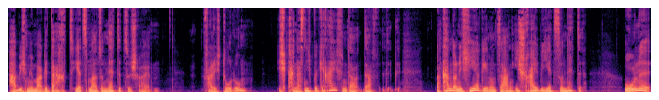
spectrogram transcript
habe ich mir mal gedacht, jetzt mal so nette zu schreiben, falle ich tot um. Ich kann das nicht begreifen. Da, da, man kann doch nicht hergehen und sagen, ich schreibe jetzt so nette, ohne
